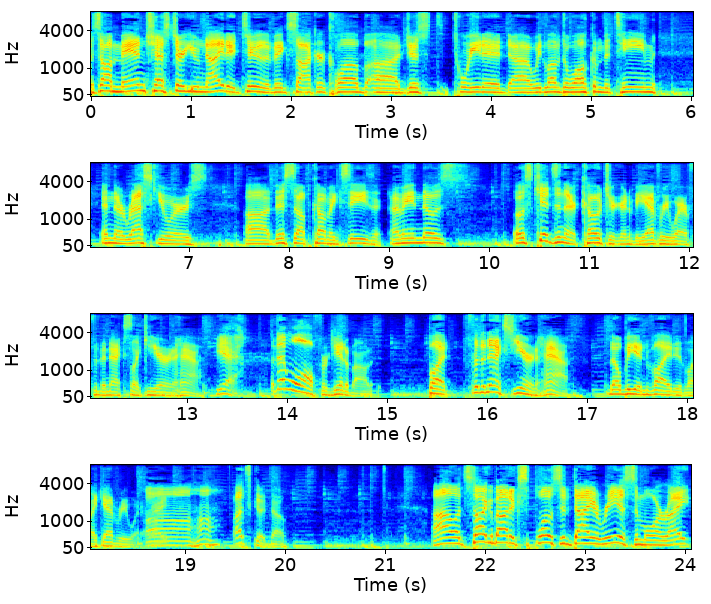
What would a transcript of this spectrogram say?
I saw Manchester United too, the big soccer club, uh, just tweeted, uh, "We'd love to welcome the team and their rescuers uh, this upcoming season." I mean, those those kids and their coach are going to be everywhere for the next like year and a half. Yeah. But then we'll all forget about it. But for the next year and a half, they'll be invited like everywhere. Right? Uh huh. That's good though. Uh, let's talk about explosive diarrhea some more, right?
